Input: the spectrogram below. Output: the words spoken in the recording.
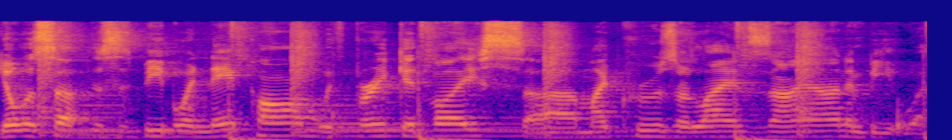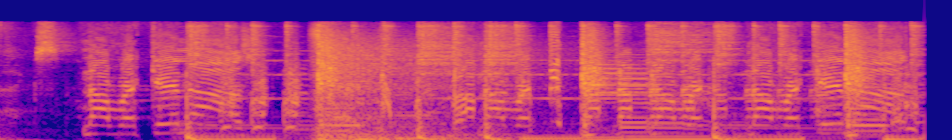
Yo, what's up? This is B-Boy Napalm with Break Advice. Uh, my crews are Lions Zion and Beatwax. Not recognize. Not, not, not, not, recognize.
